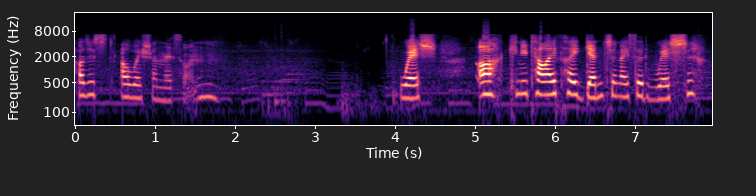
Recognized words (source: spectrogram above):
I'll just, I'll wish on this one. Wish. Oh, can you tell I play Genshin? I said wish.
